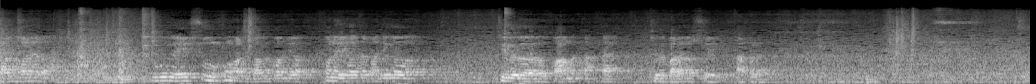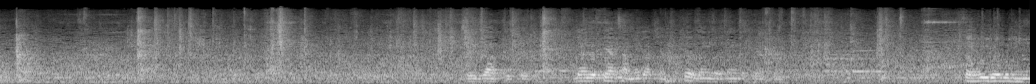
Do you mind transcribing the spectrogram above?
把它关掉了。如果等数控好了，把它关掉，关了以后再把这个这个阀门打开，就是把那个水打过来。这个不是那个电厂就扔了那个电厂。再维修不进去。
